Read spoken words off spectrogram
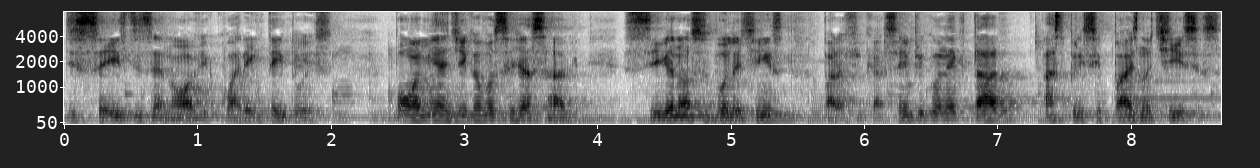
de 6,1942. Bom, a minha dica você já sabe. Siga nossos boletins para ficar sempre conectado às principais notícias.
